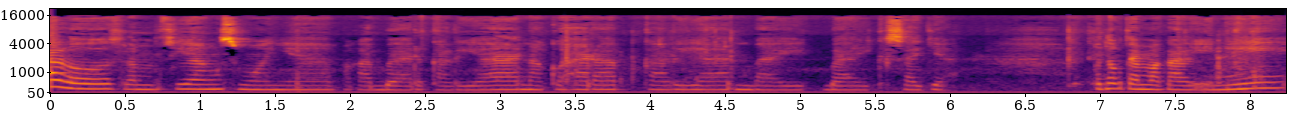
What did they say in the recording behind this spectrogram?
Halo, selamat siang semuanya. Apa kabar kalian? Aku harap kalian baik-baik saja. Untuk tema kali ini,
